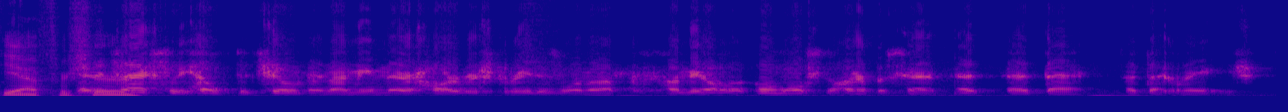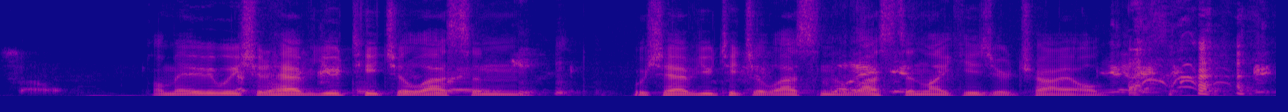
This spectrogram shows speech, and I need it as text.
Yeah, for And sure. it's actually helped the children. I mean, their harvest rate has went up. I mean, almost 100 percent at, at that at that range. So. Well, maybe we should have you teach a lesson. We should have you teach a lesson to Well, it- Weston like he's your child. Yeah, it, it,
